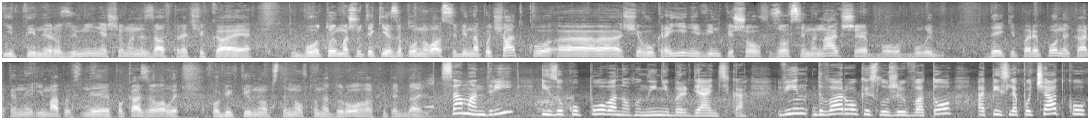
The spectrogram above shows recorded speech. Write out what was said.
іти. Нерозуміння, що мене завтра чекає. Бо той маршрут, який я запланував собі на початку е, ще в Україні, він пішов зовсім інакше, бо були деякі перепони, карти і мапи не показували об'єктивну обстановку на дорогах і так далі. Сам Андрій із окупованого нині Бердянська. Він два роки служив в АТО, а після початку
